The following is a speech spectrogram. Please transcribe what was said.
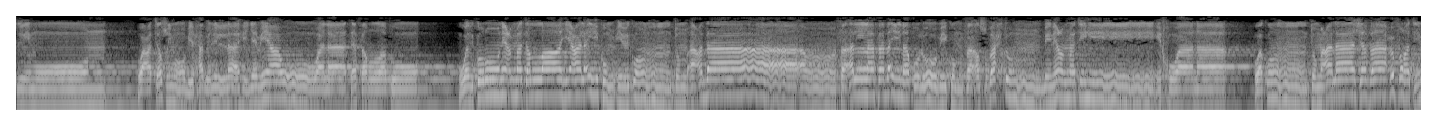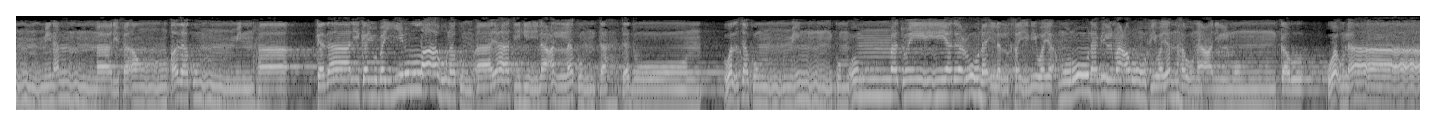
مسلمون واعتصموا بحبل الله جميعا ولا تفرقوا. واذكروا نعمة الله عليكم إذ كنتم أعداء فألف بين قلوبكم فأصبحتم بنعمته إخوانا. وكنتم على شفا حفرة من النار. فأنقذكم منها. كذلك يبين الله لكم آياته لعلكم تهتدون. ولتكن منكم أمة يدعون إلى الخير ويأمرون بالمعروف وينهون عن المنكر. وأولئك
